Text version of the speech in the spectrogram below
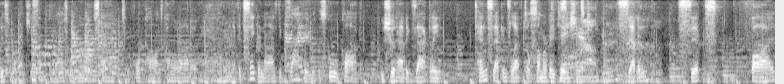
This watch is set to the National Bureau of Standards in Fort Collins, Colorado. And if it's synchronized exactly with the school clock, we should have exactly 10 seconds left till summer vacation. Seven, six, five,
